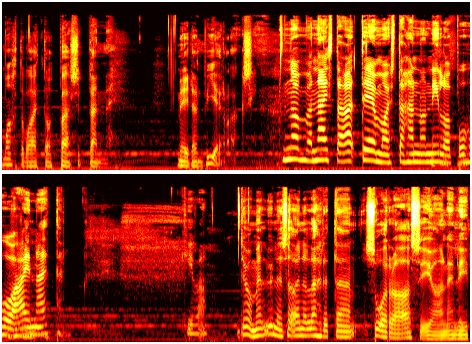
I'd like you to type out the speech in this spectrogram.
Mahtavaa, että olet päässyt tänne meidän vieraaksi. No näistä teemoistahan on ilo puhua aina, että kiva. Joo, me yleensä aina lähdetään suoraan asiaan, eli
